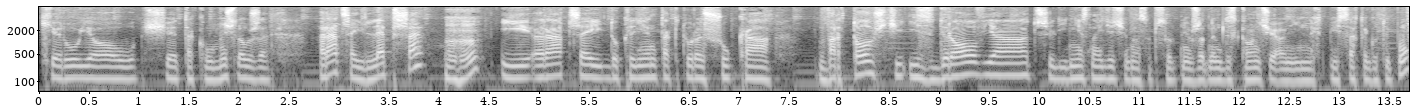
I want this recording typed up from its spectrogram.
kierują się taką myślą, że raczej lepsze i raczej do klienta, który szuka wartości i zdrowia, czyli nie znajdziecie nas absolutnie w żadnym dyskoncie ani innych miejscach tego typu.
